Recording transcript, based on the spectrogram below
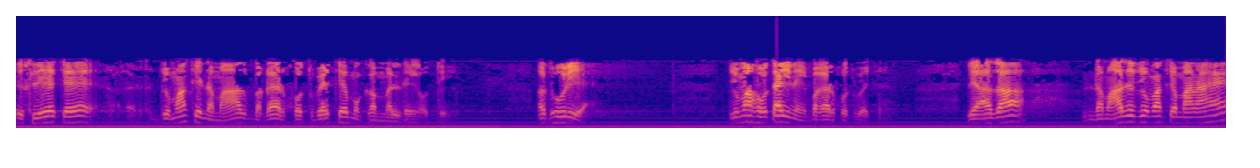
اس لیے کہ جمعہ کی نماز بغیر خطبے کے مکمل نہیں ہوتی، ادھوری ہے۔ جمعہ ہوتا ہی نہیں بغیر خطبے کے۔ لہذا نماز جمعہ کے معنی ہے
